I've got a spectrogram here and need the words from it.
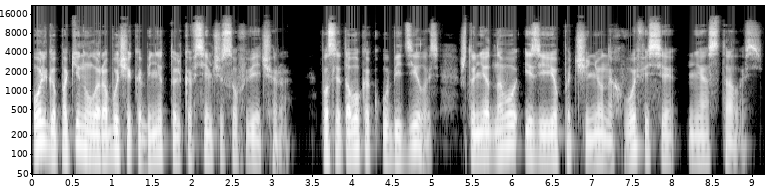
Ольга покинула рабочий кабинет только в 7 часов вечера после того, как убедилась, что ни одного из ее подчиненных в офисе не осталось.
